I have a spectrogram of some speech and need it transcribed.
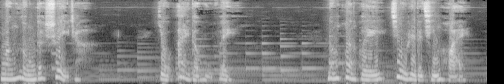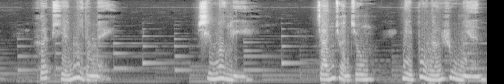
朦胧的睡着，有爱的五味，能唤回旧日的情怀和甜蜜的美，是梦里辗转中。你不能入眠，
